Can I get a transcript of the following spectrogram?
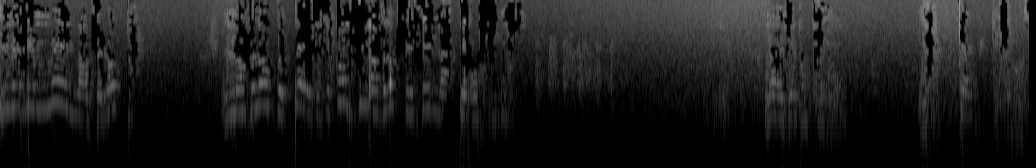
Il me remet l'enveloppe L'enveloppe pèse, c'est comme si l'enveloppe faisait la thérophilie. Là, j'ai compris. Il y a quelque chose.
